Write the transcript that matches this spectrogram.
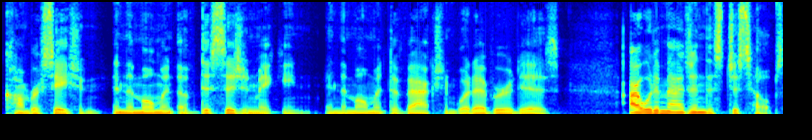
conversation, in the moment of decision making, in the moment of action, whatever it is. I would imagine this just helps.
